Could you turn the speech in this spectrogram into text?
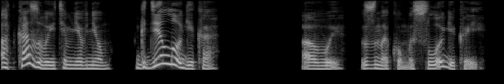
отказываете мне в нем. Где логика? А вы знакомы с логикой?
